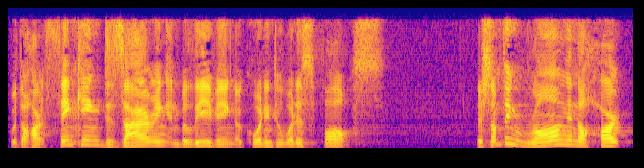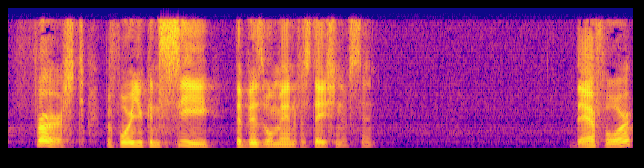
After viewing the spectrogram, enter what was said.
With the heart thinking, desiring, and believing according to what is false. There's something wrong in the heart first before you can see the visible manifestation of sin. Therefore,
